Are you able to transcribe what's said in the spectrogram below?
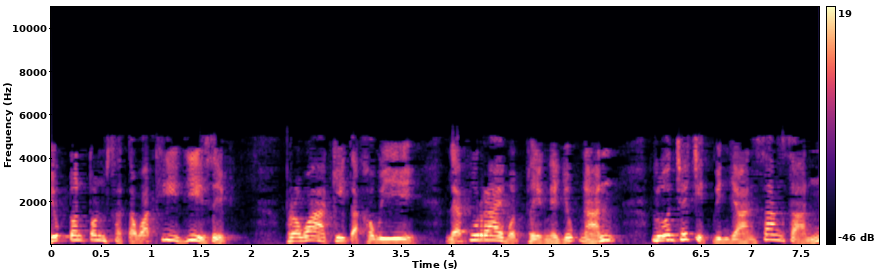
ยุคต้นๆศตวรรษที่ 20 เพราะว่ากีตควี และผู้ร่ายบทเพลงในยุคนั้น ล้วนใช้จิตวิญญาณสร้างสรรค์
